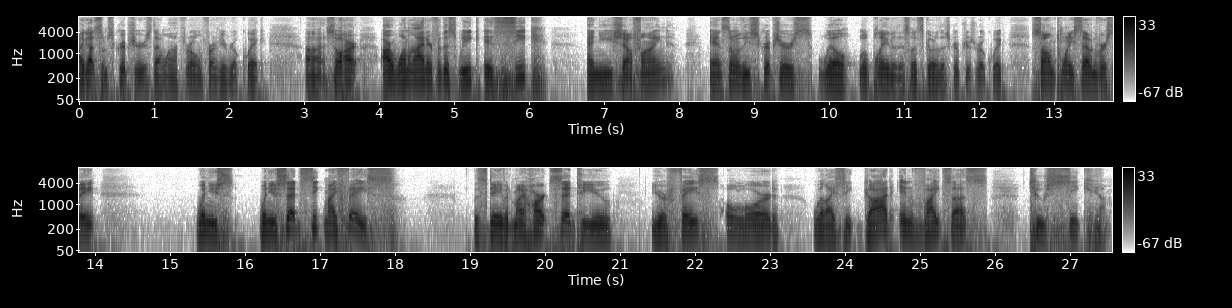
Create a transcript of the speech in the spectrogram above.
I got some scriptures that I want to throw in front of you real quick. Uh, so our our one liner for this week is seek and ye shall find. And some of these scriptures will will play into this. Let's go to the scriptures real quick. Psalm 27 verse 8. When you when you said seek my face, this is David, my heart said to you, your face, O Lord, will I seek. God invites us to seek him.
